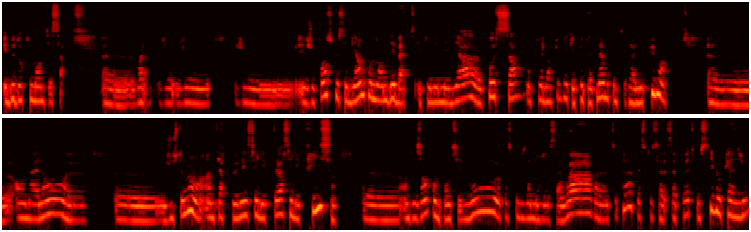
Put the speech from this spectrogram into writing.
et de documenter ça. Euh, voilà, je, et je pense que c'est bien qu'on en débatte et que les médias posent ça auprès de leur public et peut-être même qu'on pourrait aller plus loin en allant justement interpeller ses lecteurs, ses lectrices euh, en disant qu'en pensez-vous, euh, qu'est-ce que vous aimeriez savoir, euh, etc. Parce que ça, peut être aussi l'occasion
